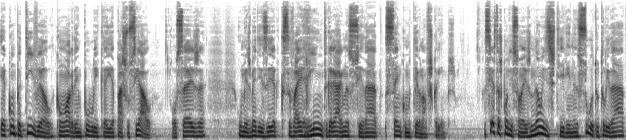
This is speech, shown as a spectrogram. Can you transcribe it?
é compatível com a ordem pública e a paz social, ou seja, o mesmo é dizer que se vai reintegrar na sociedade sem cometer novos crimes. Se estas condições não existirem na sua totalidade,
